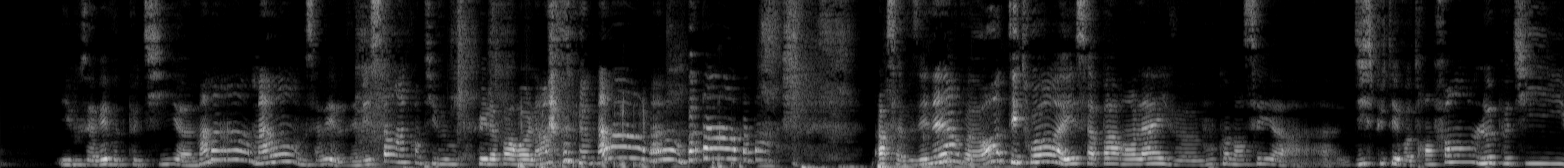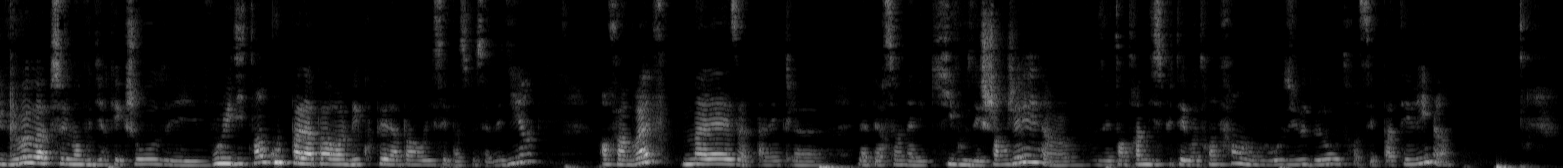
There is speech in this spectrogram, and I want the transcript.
et vous avez votre petit euh, maman, maman, vous savez, vous aimez ça hein, quand il veut vous couper la parole, hein maman, maman, papa, papa. Ah, ça vous énerve, oh, tais-toi, et ça part en live, vous commencez à disputer votre enfant, le petit veut absolument vous dire quelque chose, et vous lui dites, on coupe pas la parole, mais coupez la parole, sait pas ce que ça veut dire. Enfin bref, malaise avec la, personne avec qui vous échangez, euh, vous êtes en train de disputer votre enfant, donc vos yeux de l'autre, c'est pas terrible.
